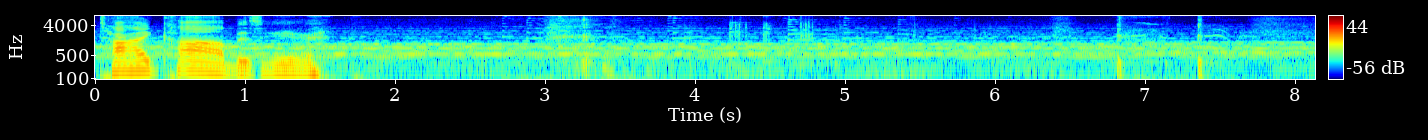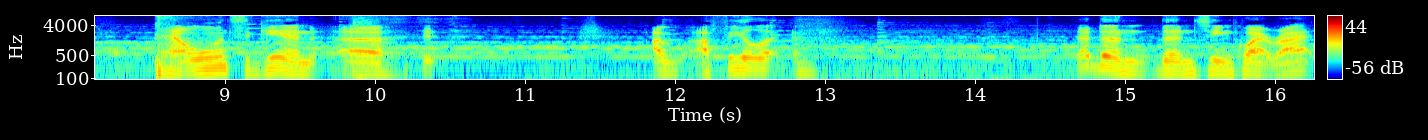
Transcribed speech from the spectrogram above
Ty Cobb is here. Now, once again, uh, it, I I feel it, that doesn't doesn't seem quite right.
